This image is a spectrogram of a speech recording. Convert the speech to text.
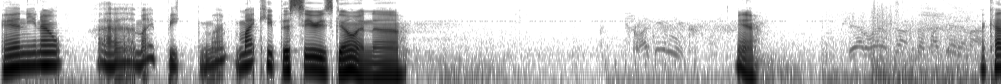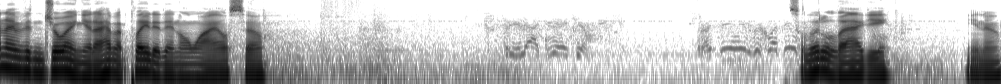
And you know, I might be might, might keep this series going. Uh, yeah. I kind of enjoying it. I haven't played it in a while, so. It's a little laggy, you know.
